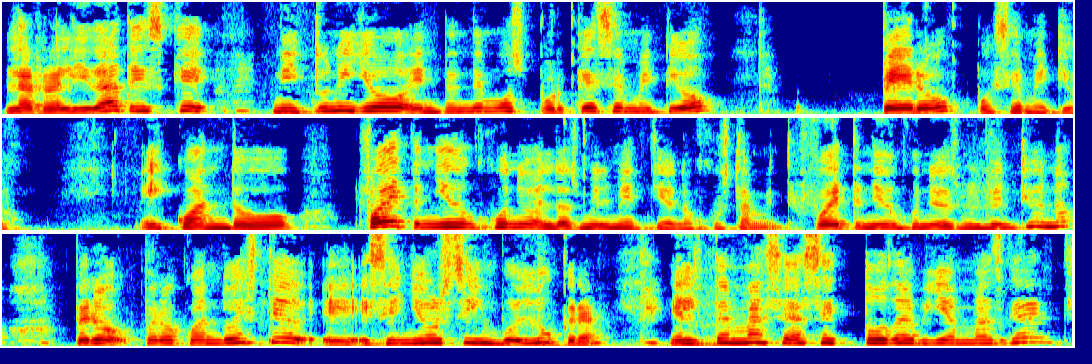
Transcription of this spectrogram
la realidad es que ni tú ni yo entendemos por qué se metió, pero pues se metió. Y cuando fue detenido en junio del 2021, justamente, fue detenido en junio del 2021, pero, pero cuando este eh, señor se involucra, el tema se hace todavía más grande.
